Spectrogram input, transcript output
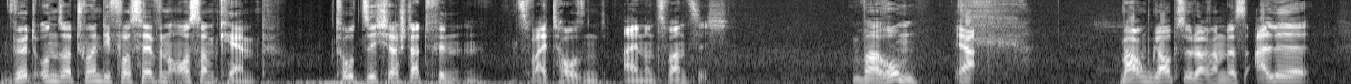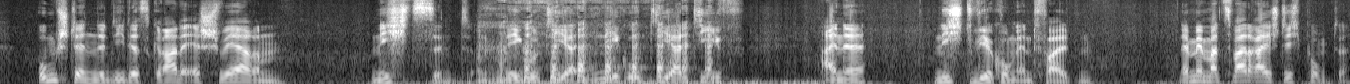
wird unser 24-7 Awesome Camp todsicher stattfinden 2021? Warum? Ja. Warum glaubst du daran, dass alle Umstände, die das gerade erschweren, nichts sind und negotia negotiativ eine Nichtwirkung entfalten? Nenn mir mal zwei, drei Stichpunkte.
